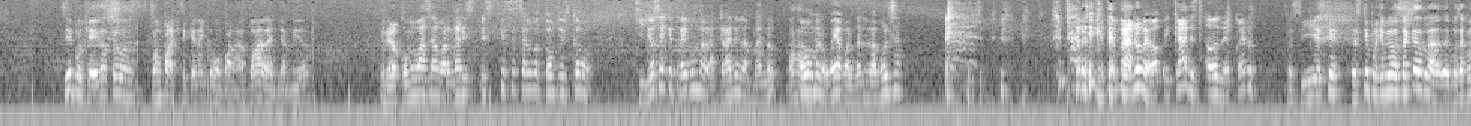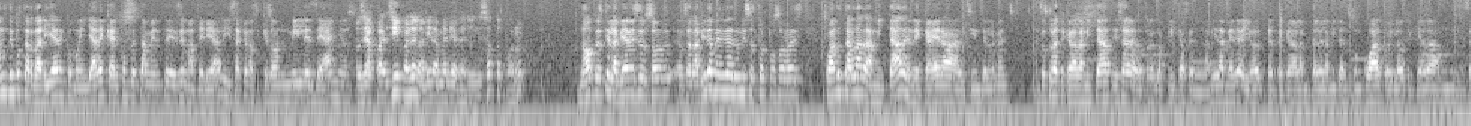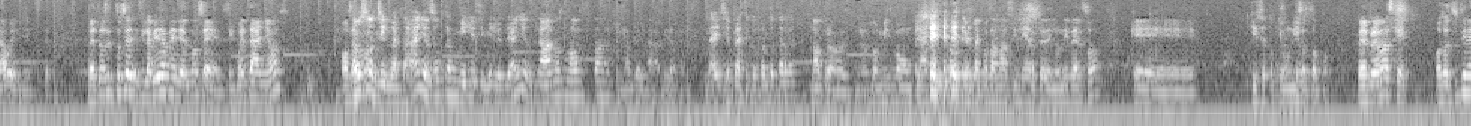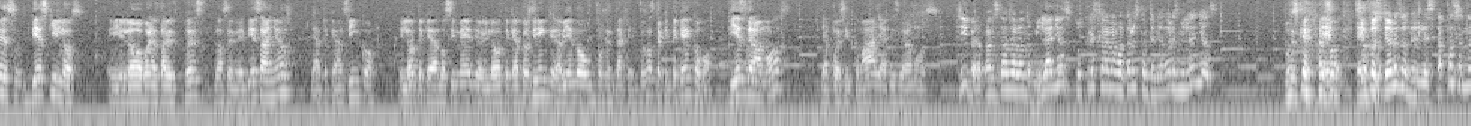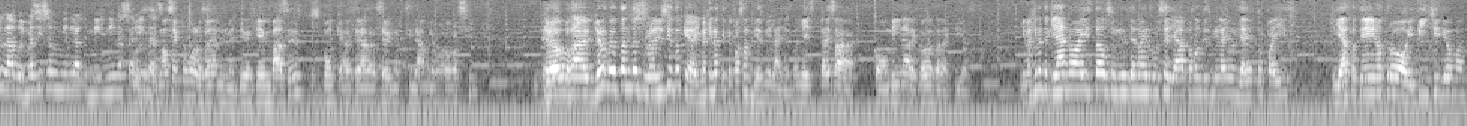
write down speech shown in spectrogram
Sí, porque esas cosas son para que se queden ahí como para toda la eternidad. Pero ¿cómo vas a guardar? Es, es que eso es algo tonto, es como, si yo sé que traigo un alacrán en la mano, Ajá. ¿cómo me lo voy a guardar en la bolsa? Tarde que temprano me va a picar, estamos de acuerdo. Pues sí, es que, es que por ejemplo, sacas la, o sea, ¿cuánto tiempo tardaría en como en ya decaer completamente ese material? Y sacan así que son miles de años. O sea, ¿cuál, sí, ¿cuál es la vida media del isótopo, no? No, pues es que la vida media, o sea, la vida media de un isótopo solo es cuánto tarda la mitad en decaer al siguiente elemento. Entonces todavía te queda la mitad y esa otra vez la aplicas en la vida media y te, te queda la mitad de la mitad, entonces un cuarto y luego te queda un dieciséisavo y etcétera. Pero entonces, entonces, si la vida media es, no sé, 50 años, o sea, no por- son 50 años, son miles y miles de años. no, no, no es tan gigante la vida media. Ay, si el plástico, ¿cuánto tarda? No, pero no es lo mismo un plástico, que es la cosa más inerte del universo, que, ¿Qué isótopos que un isótopo. Pero el problema es que, o sea, tú tienes 10 kilos y luego, bueno, esta vez, pues, no sé, de 10 años ya te quedan 5 y luego te quedan dos y medio y luego te quedan, pero siguen habiendo un porcentaje. Entonces hasta que te queden como 10 gramos, ya puedes ir como, ah, ya 10 gramos. Sí, pero cuando estamos hablando mil años, ¿tú crees que van a aguantar los contenedores mil años? Pues es que En, son- en son- cuestiones donde le está pasando el agua y más si son mil, mil minas pues, salinas. no sé cómo los hayan metido en qué envases, yo supongo que ha de ser acero inoxidable o algo así. Pero, o sea, yo no veo tanto el problema. Yo siento que, imagínate que pasan 10.000 años, ¿no? Y ahí está esa como mina de cosas radiactivas. Imagínate que ya no hay Estados Unidos, ya no hay Rusia, ya pasan 10.000 años, ya hay otro país. Y ya hasta tienen otro y pinche idioma.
